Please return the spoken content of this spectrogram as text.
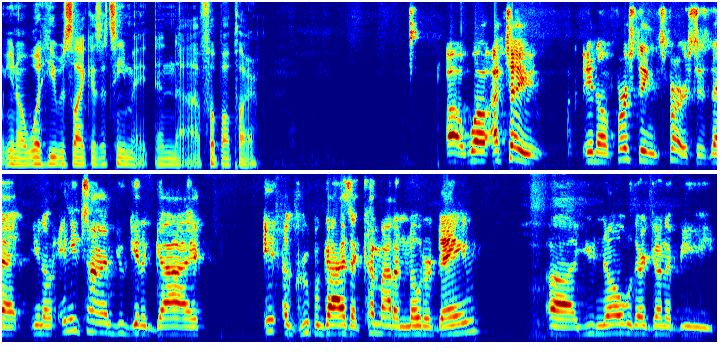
you know what he was like as a teammate and uh, football player. Uh, well, I tell you, you know, first things first is that you know anytime you get a guy, a group of guys that come out of Notre Dame, uh, you know they're going to be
